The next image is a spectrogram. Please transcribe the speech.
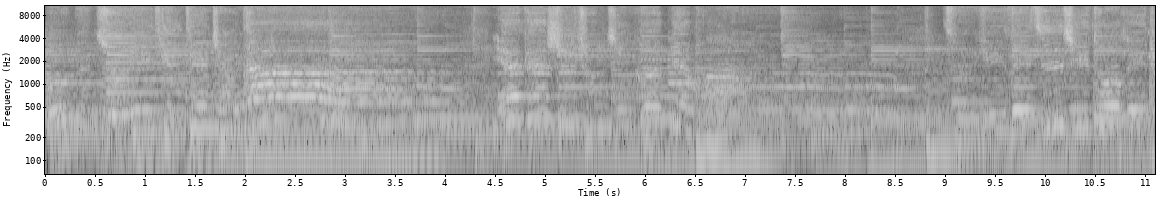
我们就一天天长大，也开始憧憬和变化。曾以为自己多伟大，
